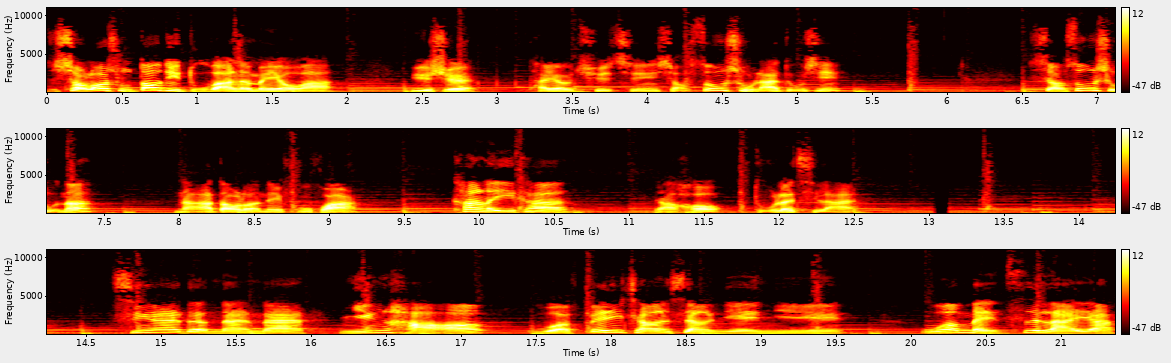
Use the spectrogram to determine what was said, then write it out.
小老鼠到底读完了没有啊。于是他又去请小松鼠来读信。小松鼠呢，拿到了那幅画，看了一看，然后读了起来：“亲爱的奶奶，您好，我非常想念您。我每次来呀，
